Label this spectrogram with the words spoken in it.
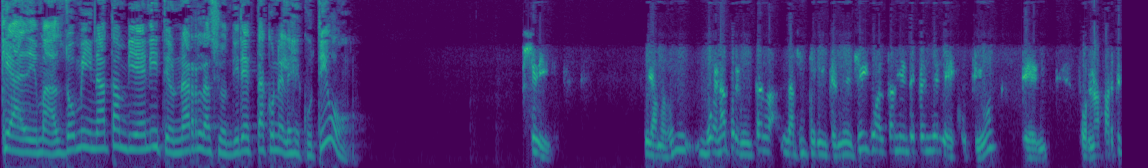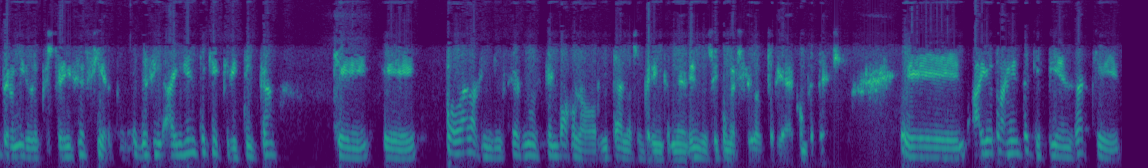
que además domina también y tiene una relación directa con el Ejecutivo. Sí, digamos, buena pregunta. La, superintendencia igual también depende del Ejecutivo, eh, por una parte, pero mire, lo que usted dice es cierto. Es decir, hay gente que critica que eh, todas las industrias no estén bajo la órbita de la superintendencia de industria y comercio y la autoridad de competencia. Eh, hay otra gente que piensa que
